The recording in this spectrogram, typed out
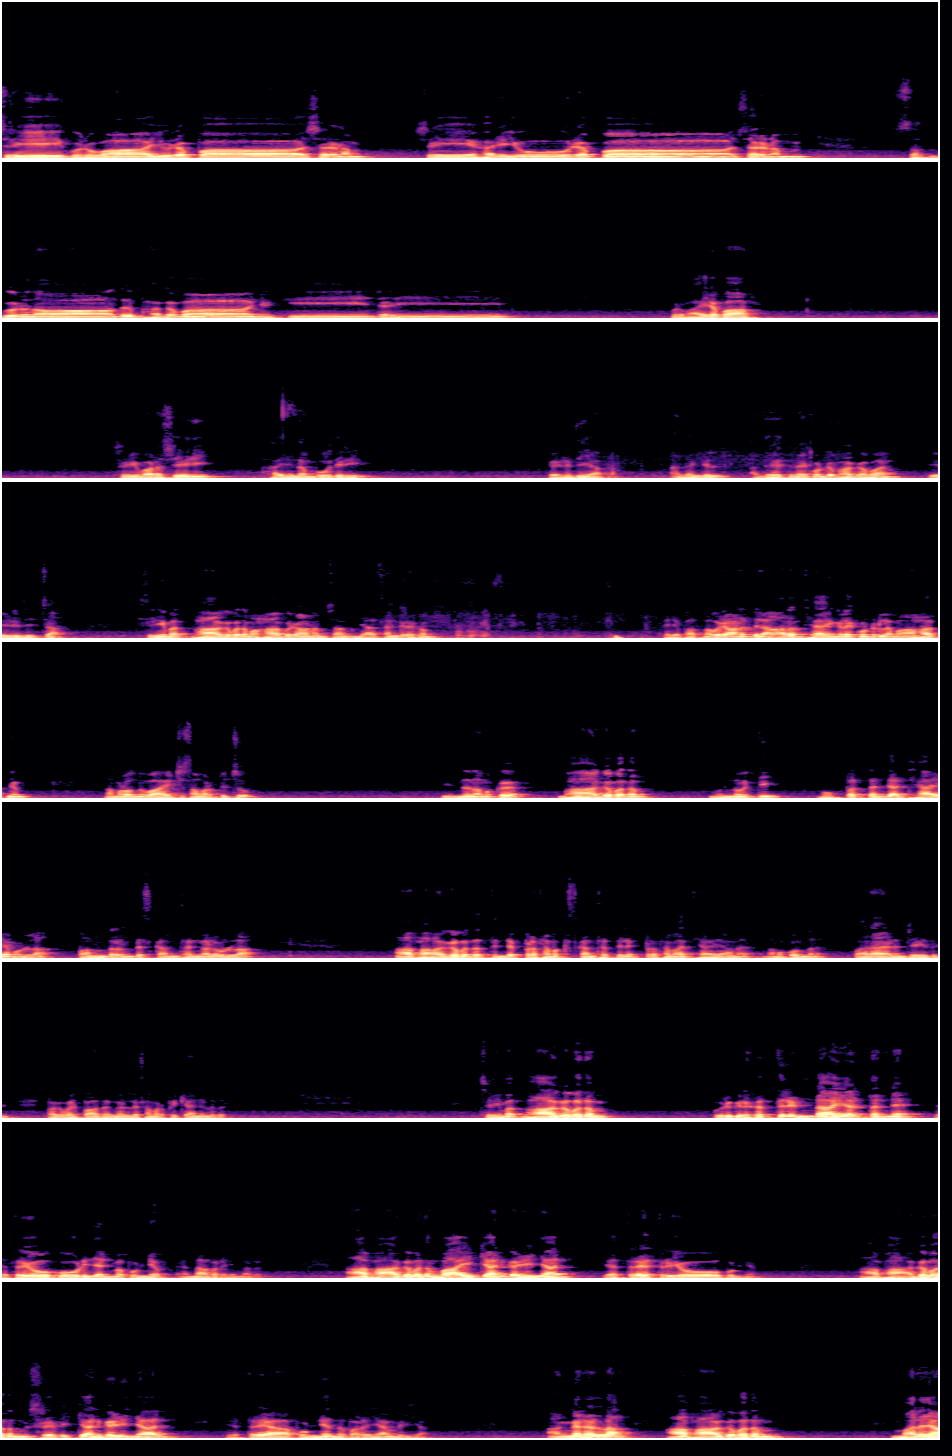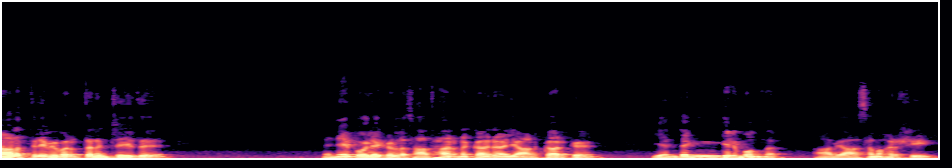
ശ്രീ ഗുരുവായൂരപ്പ ശരണം ശരണം. സദ്ഗുരുനാഥ് ഭഗവാന് കീ ജയ് ഗുരുവായൂരപ്പ. ശ്രീ വടശ്ശേരി ഹരിനമ്പൂതിരി എഴുതിയ അല്ലെങ്കിൽ അദ്ദേഹത്തിനെ കൊണ്ട് ഭഗവാൻ എഴുതിച്ച ശ്രീമദ് ഭാഗവത മഹാപുരാണം സംജ്ഞാസംഗ്രഹം. അതിൽ പത്മപുരാണത്തിൽ ആറ് അധ്യായങ്ങളെ കൊണ്ടുള്ള മാഹാത്മ്യം നമ്മളൊന്ന് വായിച്ച് സമർപ്പിച്ചു. ഇന്ന് നമുക്ക് ഭാഗവതം മുന്നൂറ്റി മുപ്പത്തഞ്ച് അധ്യായമുള്ള പന്ത്രണ്ട് സ്കന്ധങ്ങളുള്ള ആ ഭാഗവതത്തിന്റെ പ്രഥമ സ്കന്ധത്തിലെ പ്രഥമ അധ്യായമാണ് നമുക്കൊന്ന് പാരായണം ചെയ്ത് ഭഗവത്പാദങ്ങളിൽ സമർപ്പിക്കാനുള്ളത്. ശ്രീമദ് ഭാഗവതം ഒരു ഗ്രഹത്തിലുണ്ടായാൽ തന്നെ എത്രയോ കോടി ജന്മ പുണ്യം എന്നാണ് പറയുന്നത്. ആ ഭാഗവതം വായിക്കാൻ കഴിഞ്ഞാൽ എത്ര എത്രയോ പുണ്യം. ആ ഭാഗവതം ശ്രവിക്കാൻ കഴിഞ്ഞാൽ എത്രയാ പുണ്യം എന്ന് പറയാൻ വയ്യ. അങ്ങനെയുള്ള ആ ഭാഗവതം മലയാളത്തിൽ വിവർത്തനം ചെയ്ത് എന്നെപ്പോലെയൊക്കെയുള്ള സാധാരണക്കാരായ ആൾക്കാർക്ക് എന്തെങ്കിലും ഒന്ന് ആ വ്യാസമഹർഷി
